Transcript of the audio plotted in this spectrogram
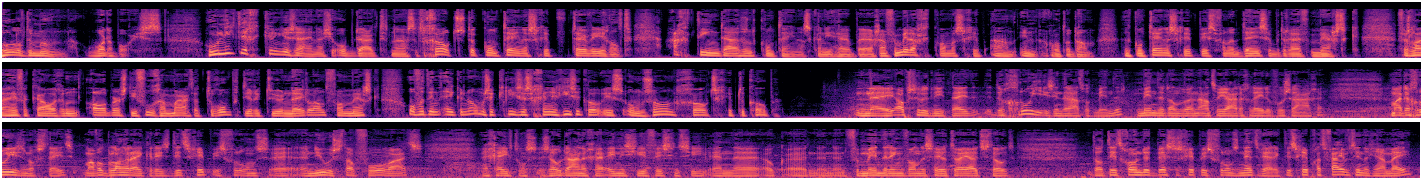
Hole of the Moon, Waterboys. Hoe nietig kun je zijn als je opduikt naast het grootste containerschip ter wereld? 18.000 containers kan die herbergen. En vanmiddag kwam een schip aan in Rotterdam. Het containerschip is van het Deense bedrijf Maersk. Verslaggever Karin Albers die vroeg aan Maarten Tromp, directeur Nederland van Maersk... of het in economische crisis geen risico is om zo'n groot schip te kopen. Nee, absoluut niet. Nee, de groei is inderdaad wat minder. Minder dan we een aantal jaren geleden voorzagen. Maar de groei is er nog steeds. Maar wat belangrijker is, dit schip is voor ons uh, een nieuwe stap voorwaarts. En geeft ons zodanige energie-efficiëntie en uh, ook een, een, vermindering van de CO2-uitstoot. Dat dit gewoon het beste schip is voor ons netwerk. Dit schip gaat 25 jaar mee.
